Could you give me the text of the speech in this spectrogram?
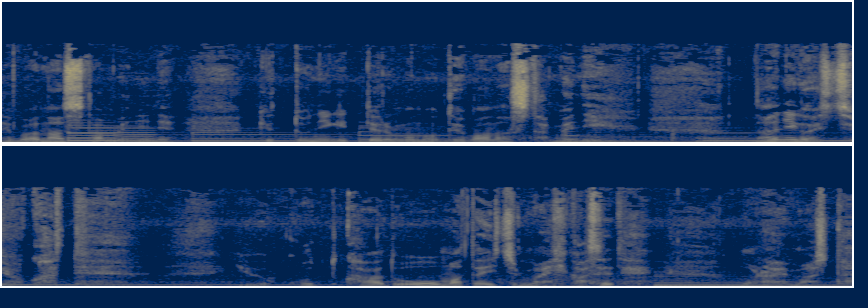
手放すためにねギュッと握ってるものを手放すために何が必要かっていうカードをまた1枚引かせてもらいました。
